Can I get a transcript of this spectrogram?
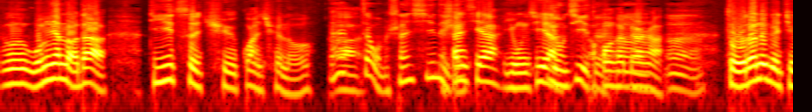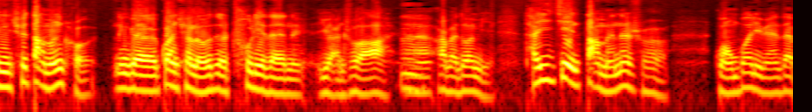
嗯，我们家老大。第一次去鹳雀楼啊，在我们山西那山西啊，永济啊，永济黄河边上，嗯，走到那个景区大门口，那个鹳雀楼的矗立在那远处啊，嗯，二百多米。他一进大门的时候，广播里面在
